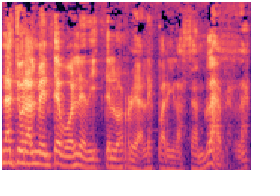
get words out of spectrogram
Naturalmente vos le diste los reales para ir a San Blas, ¿verdad?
